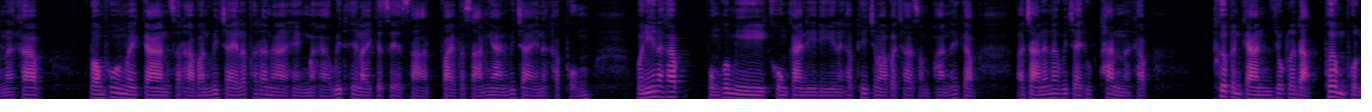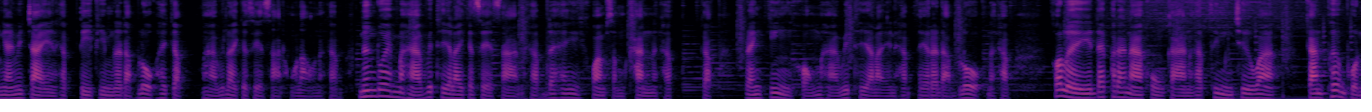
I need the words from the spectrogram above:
นนะครับรองผู้อำนวยการสถาบันวิจัยและพัฒนาแห่งมหาวิทยาลัยเกษตรศาสตร์ฝ่ายประสานงานวิจัยนะครับ ผมวันนี้นะครับผมก็มีโครงการดีๆนะครับที่จะมาประชาสัมพันธ์ให้กับอาจารย์และนักวิจัยทุกท่านนะครับ พื่อเป็นการยกระดับเพิ่มผลงานวิจัยนะครับตีพิมพ์ระดับโลกให้กับมหาวิทยาลัยเกษตรศาสตร์ของเรานะครับเนื่องด้วยมหาวิทยาลัยเกษตรศาสตร์นะครับได้ให้ความสำคัญนะครับกับ ranking ของมหาวิทยาลัยนะครับในระดับโลกนะครับก็เลยได้พัฒนาโครงการนะครับที่มีชื่อว่าการเพิ่มผล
